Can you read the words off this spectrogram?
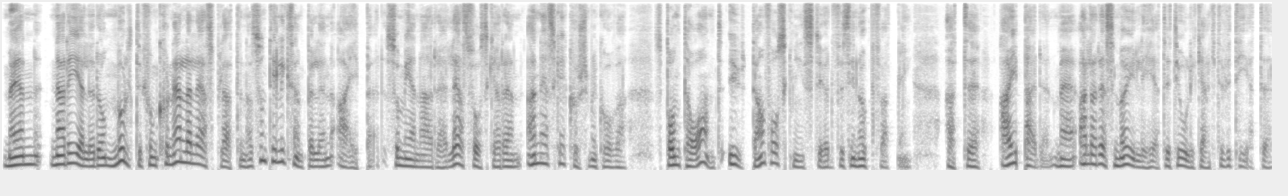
Men när det gäller de multifunktionella läsplattorna som till exempel en iPad så menar läsforskaren Aneska Kursmikova spontant utan forskningsstöd för sin uppfattning att eh, iPaden med alla dess möjligheter till olika aktiviteter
